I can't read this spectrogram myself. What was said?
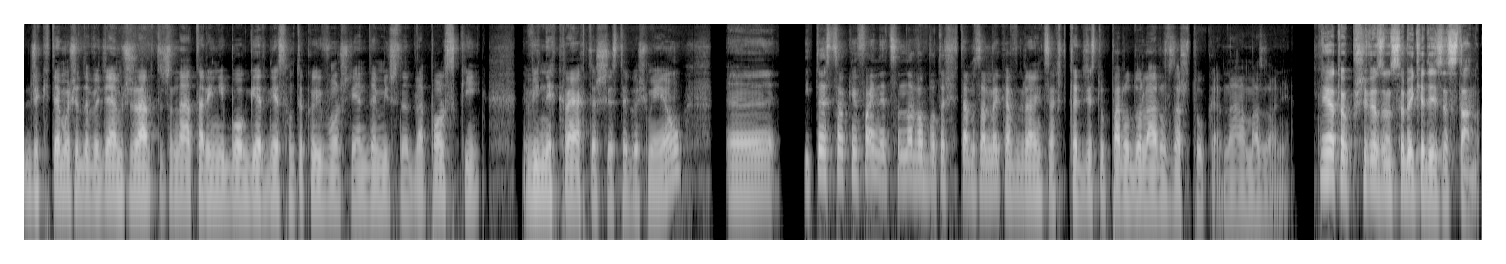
dzięki temu się dowiedziałem, że żarty, że na Atari nie było gier, nie są tylko i wyłącznie endemiczne dla Polski. W innych krajach też się z tego śmieją. E, I to jest całkiem fajne cenowo, bo to się tam zamyka w granicach 40 paru dolarów za sztukę na Amazonie. Ja to przywiozłem sobie kiedyś ze Stanów.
